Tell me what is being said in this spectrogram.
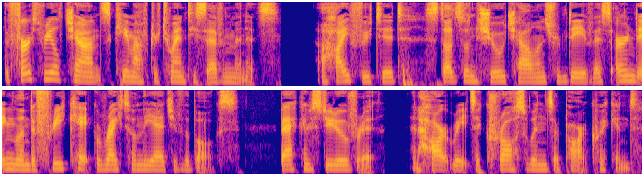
The first real chance came after 27 minutes. A high footed, studs on show challenge from Davis earned England a free kick right on the edge of the box. Beckham stood over it, and heart rates across Windsor Park quickened.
